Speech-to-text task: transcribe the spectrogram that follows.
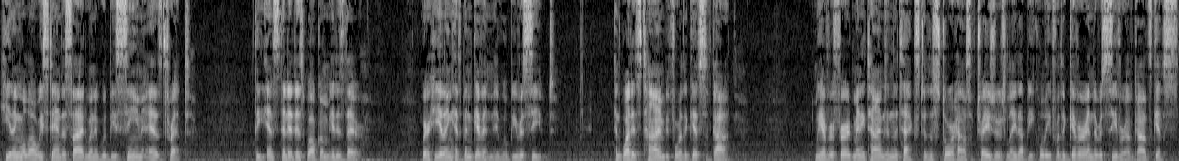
Healing will always stand aside when it would be seen as threat. The instant it is welcome, it is there. Where healing has been given, it will be received. And what is time before the gifts of God? We have referred many times in the text to the storehouse of treasures laid up equally for the giver and the receiver of God's gifts.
